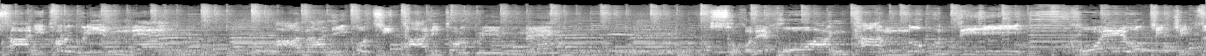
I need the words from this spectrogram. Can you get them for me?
さリトルグリーンメン穴に落ちたリトルグリーンメンそこで保安官のウッディ声を聞きつ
